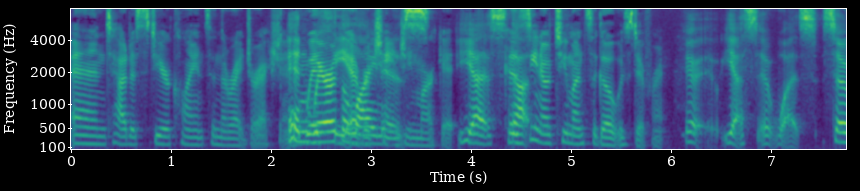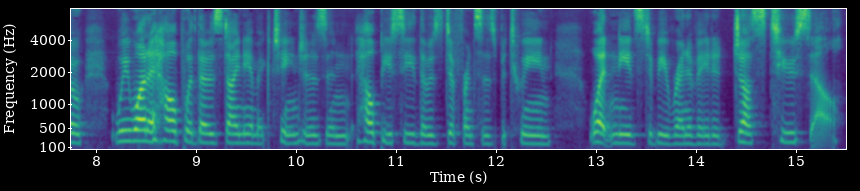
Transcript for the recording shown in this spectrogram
and how to steer clients in the right direction and with where the, line ever-changing is market. yes Because you know, two months ago it was different. Yes, it was. So we want to help with those dynamic changes and help you see those differences between what needs to be renovated just to sell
